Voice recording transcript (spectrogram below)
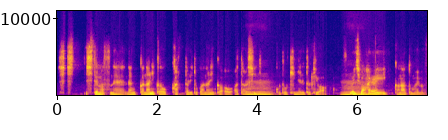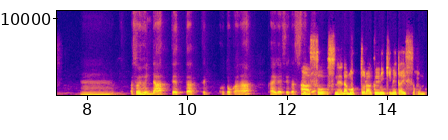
ししてますね。なんか何かを買ったりとか何かを新しいことを決めるときは、それが一番早いかなと思います。うんそういうふうになってったってことかな？海外生活してあそうですね。だもっと楽に決めたいです、本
